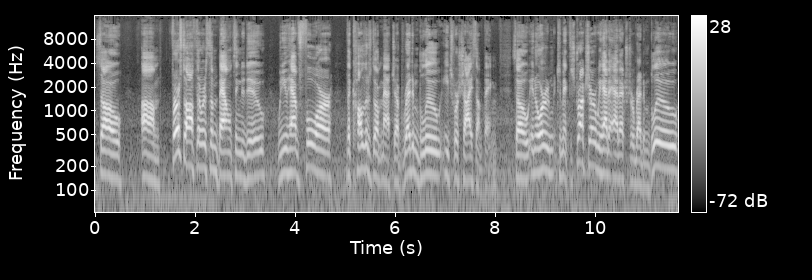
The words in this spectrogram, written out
So, um, first off, there was some balancing to do. When you have four, the colors don't match up. Red and blue each were shy something. So, in order to make the structure, we had to add extra red and blue.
